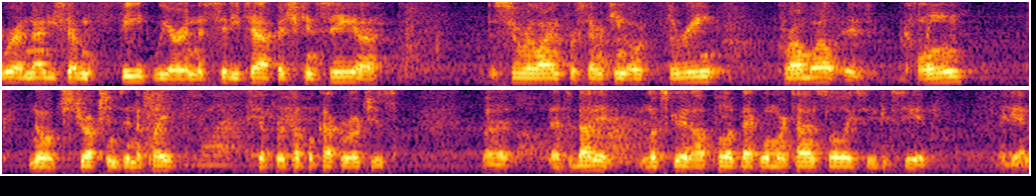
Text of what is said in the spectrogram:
we're at 97 feet. We are in the city tap. As you can see, uh, the sewer line for 1703 Cromwell is clean. No obstructions in the pipe, except for a couple cockroaches. But that's about it. Looks good. I'll pull it back one more time slowly so you can see it again.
